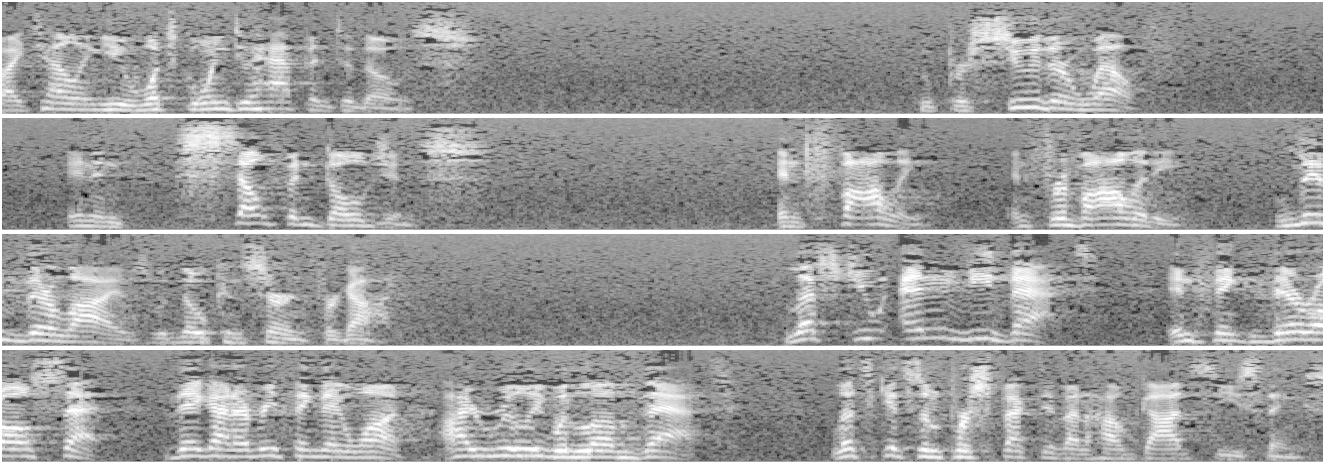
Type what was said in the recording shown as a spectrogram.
by telling you what's going to happen to those who pursue their wealth and in self indulgence and folly and frivolity live their lives with no concern for God. Lest you envy that and think they're all set. Got everything they want. I really would love that. Let's get some perspective on how God sees things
